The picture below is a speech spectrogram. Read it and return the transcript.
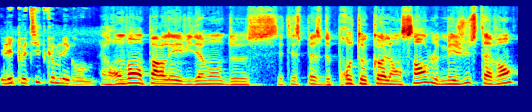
les petites comme les grandes. Alors on va en parler évidemment de cette espèce de protocole ensemble, mais juste avant,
